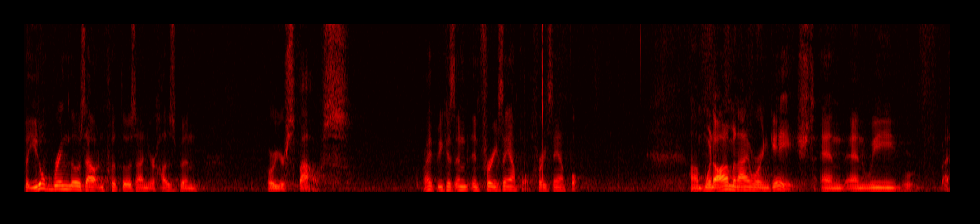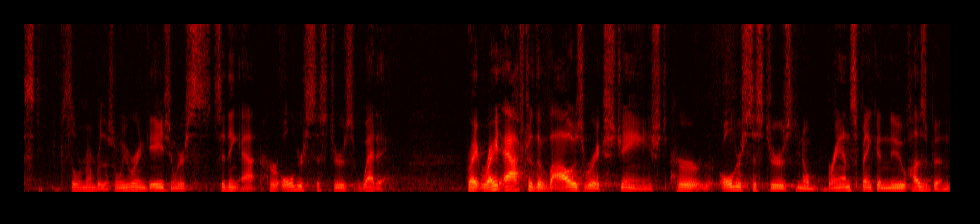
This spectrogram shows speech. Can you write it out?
But you don't bring those out and put those on your husband or your spouse, right? Because, and, and for example, for example, um, when Autumn and I were engaged, and, and we, I still remember this, when we were engaged and we were sitting at her older sister's wedding, right, right after the vows were exchanged, her older sister's, you know, brand spanking new husband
